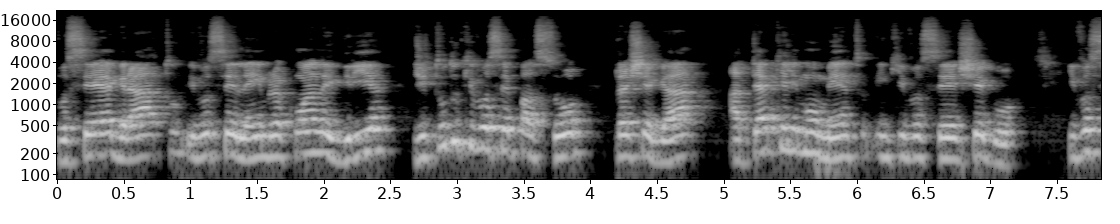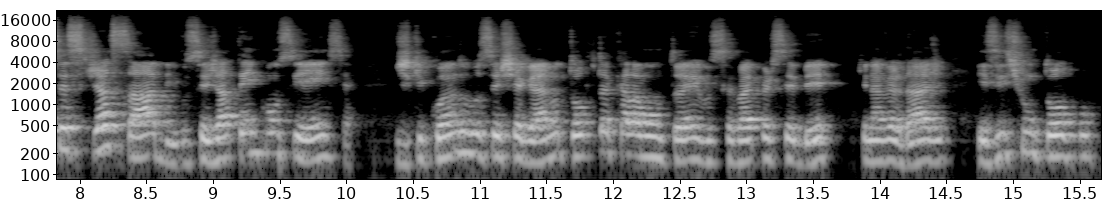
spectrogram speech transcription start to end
você é grato e você lembra com alegria de tudo que você passou para chegar até aquele momento em que você chegou. E você já sabe, você já tem consciência de que quando você chegar no topo daquela montanha, você vai perceber que na verdade existe um topo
